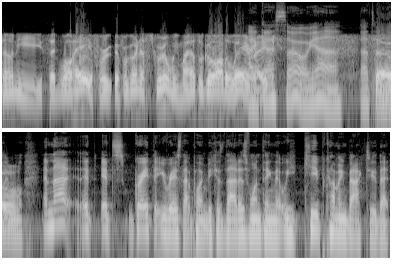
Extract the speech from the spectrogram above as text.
Sony said, "Well, hey, if we're if we're going to screw them, we might as well go all the way, right?" I guess so. Yeah, that's So- unbelievable. And that it, it's great that you raised that point because that is one thing that we keep coming back to. That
